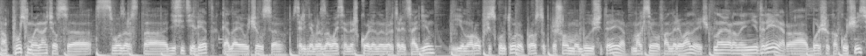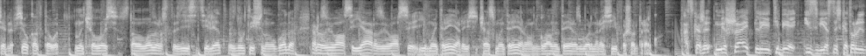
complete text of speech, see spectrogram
А путь мой начался с возраста 10 лет, когда я учился в среднеобразовательной школе номер 31. И на урок физкультуры просто пришел мой будущий тренер Максимов Андрей Иванович. Наверное, не тренер, а больше как учитель. Все как-то вот началось с того возраста, с 10 лет, с 2000 года. Развивался я, развивался и мой тренер, и сейчас мой тренер, он главный тренер сборной России по шорт-треку. А скажи, мешает ли тебе известность, которая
